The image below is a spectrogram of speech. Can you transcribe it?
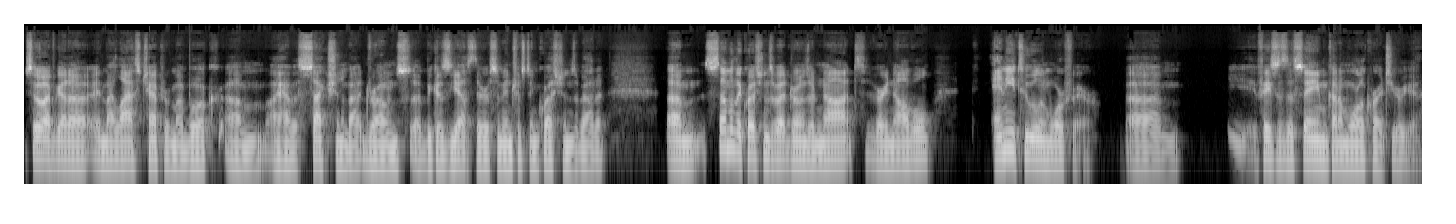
So I've got a in my last chapter of my book, um, I have a section about drones uh, because yes, there are some interesting questions about it. Um, some of the questions about drones are not very novel. Any tool in warfare um, faces the same kind of moral criteria.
